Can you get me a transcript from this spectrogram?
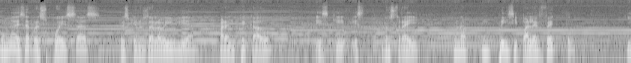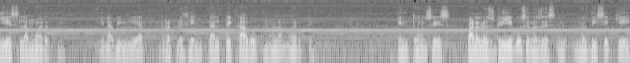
una de esas respuestas pues que nos da la Biblia para el pecado es que es- nos trae una- un principal efecto y es la muerte. En la Biblia representa el pecado como la muerte. Entonces, para los griegos se nos, nos dice que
